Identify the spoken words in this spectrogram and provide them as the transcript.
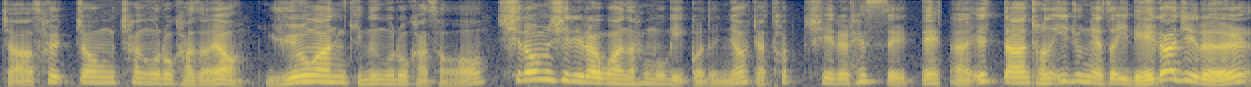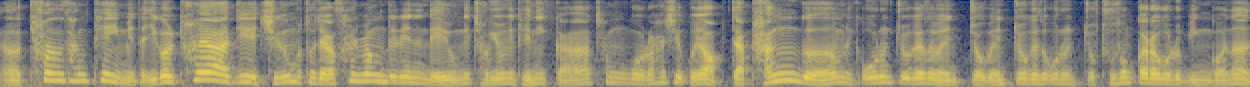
자, 설정 창으로 가서요. 유용한 기능으로 가서 실험실이라고 하는 항목이 있거든요. 자, 터치를 했을 때 아, 일단 저는 이 중에서 이 네 가지를 어, 켠 상태입니다. 이걸 켜야지 지금부터 제가 설명드리는 내용이 적용이 되니까 참고를 하시고요. 자, 방금 오른쪽에서 왼쪽, 왼쪽에서 오른쪽 두 손가락으로 민 거는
